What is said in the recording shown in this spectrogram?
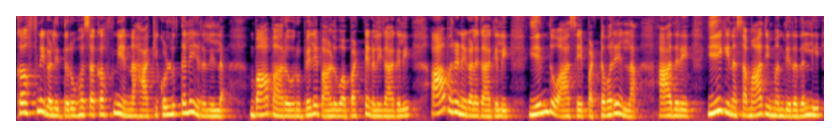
ಕಫ್ನಿಗಳಿದ್ದರೂ ಹೊಸ ಕಫ್ನಿಯನ್ನು ಹಾಕಿಕೊಳ್ಳುತ್ತಲೇ ಇರಲಿಲ್ಲ. ಬಾಬಾರವರು ಬೆಲೆ ಬಾಳುವ ಬಟ್ಟೆಗಳಿಗಾಗಲಿ, ಆಭರಣಗಳಿಗಾಗಲಿ ಎಂದು ಆಸೆ ಪಟ್ಟವರೇ ಅಲ್ಲ. ಆದರೆ ಈಗಿನ ಸಮಾಧಿ ಮಂದಿರದಲ್ಲಿ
